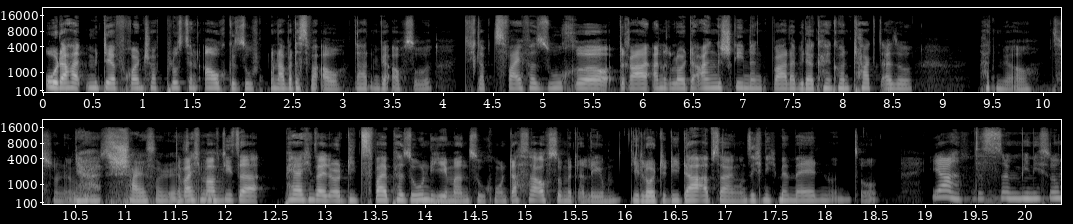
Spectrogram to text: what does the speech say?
Oder halt mit der Freundschaft plus dann auch gesucht. Und aber das war auch, da hatten wir auch so, ich glaube, zwei Versuche, drei andere Leute angeschrieben, dann war da wieder kein Kontakt. Also hatten wir auch. Das ist schon irgendwie. Ja, das ist scheiße da war ich mal auf dieser Pärchenseite oder die zwei Personen, die jemanden suchen. Und das war auch so miterleben. Die Leute, die da absagen und sich nicht mehr melden und so. Ja, das ist irgendwie nicht so,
